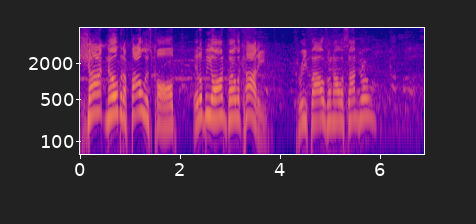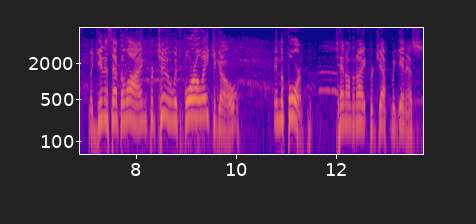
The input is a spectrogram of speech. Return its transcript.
Shot, no, but a foul is called. It'll be on Bellicati. Three fouls on Alessandro. McGinnis at the line for two with 4.08 to go in the fourth. 10 on the night for Jeff McGinnis.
